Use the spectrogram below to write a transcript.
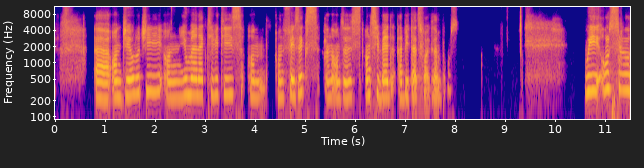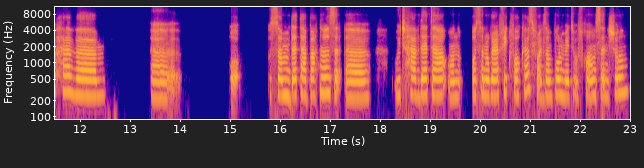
uh, on geology, on human activities, on, on physics, and on the on seabed habitats, for examples. We also have um, uh, some data partners uh, which have data on oceanographic forecasts, for example, Meteo France and SHOM.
